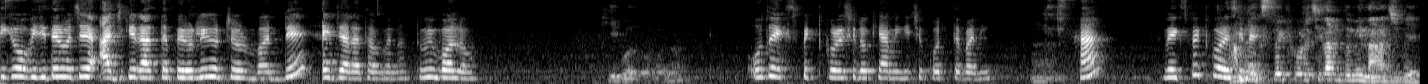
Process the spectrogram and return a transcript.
এদিকে অভিজিতের হচ্ছে আজকে রাতটা পেরোলেই হচ্ছে ওর বার্থডে লাইট জ্বালাতে হবে না। তুমি বলো। কি বলব বলো? ও তো এক্সপেক্ট করেছিল কি আমি কিছু করতে পারি। হ্যাঁ? তুমি এক্সপেক্ট আমি করেছিলে এক্সপেক্ট করেছিলাম তুমি নাচবে।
